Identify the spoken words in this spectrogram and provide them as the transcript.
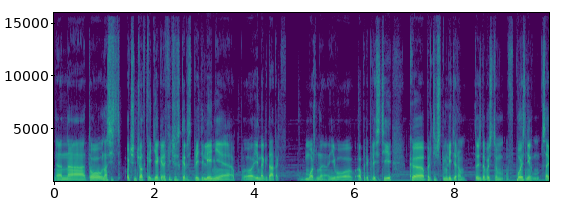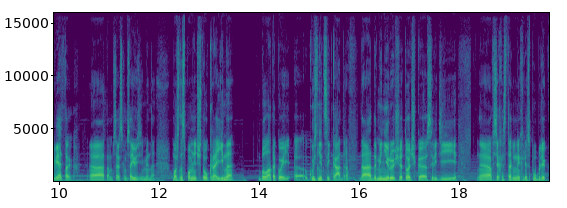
э, на то, у нас есть очень четкое географическое распределение, иногда так можно его э, приплести к политическим лидерам. То есть, допустим, в поздних советах, э, там, в Советском Союзе именно, можно вспомнить, что Украина была такой э, кузницей кадров, да, доминирующая точка среди э, всех остальных республик,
